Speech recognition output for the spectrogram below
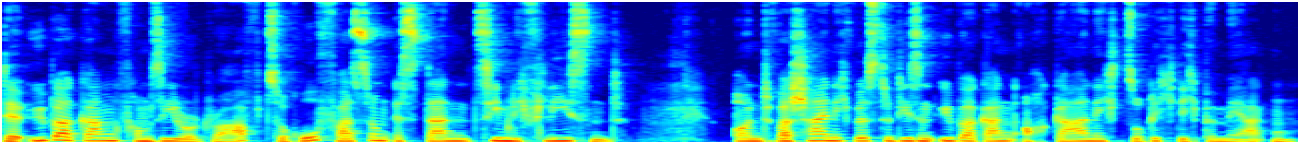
Der Übergang vom Zero Draft zur Rohfassung ist dann ziemlich fließend. Und wahrscheinlich wirst du diesen Übergang auch gar nicht so richtig bemerken.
